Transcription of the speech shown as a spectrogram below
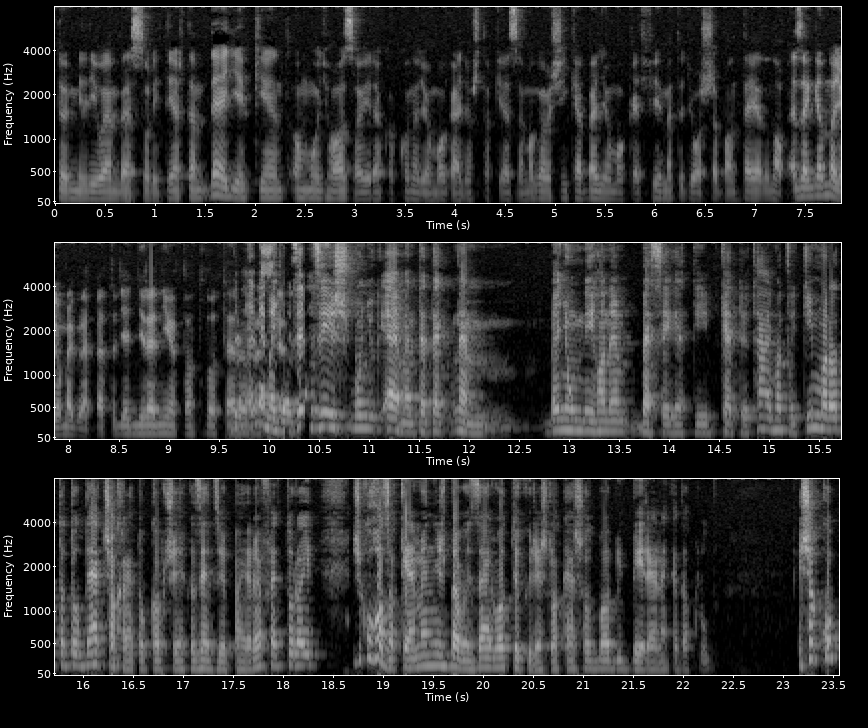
több millió ember szorít értem, de egyébként amúgy, ha hazaérek, akkor nagyon magányosnak érzem magam, és inkább benyomok egy filmet, hogy gyorsabban teljed a nap. Ez engem nagyon meglepett, hogy ennyire nyíltan tudott erről de Nem egy az edzés, mondjuk elmentetek, nem benyomni, hanem beszélgetni kettőt-hármat, vagy kimaradtatok, de hát csak rátok kapcsolják az edzőpálya reflektorait, és akkor haza kell menni, és be vagy zárva a tök üres lakásodba, amit bérel neked a klub. És akkor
